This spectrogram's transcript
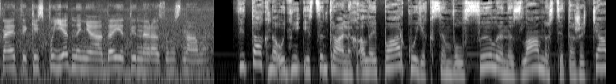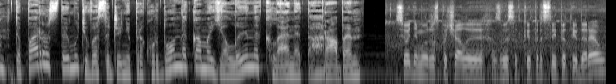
знаєте, якесь поєднання да, єдине разом з нами. Відтак на одній із центральних алей парку, як символ сили, незламності та життя, тепер ростимуть висаджені прикордонниками ялини, клени та граби. Сьогодні ми розпочали з висадки 35 дерев.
